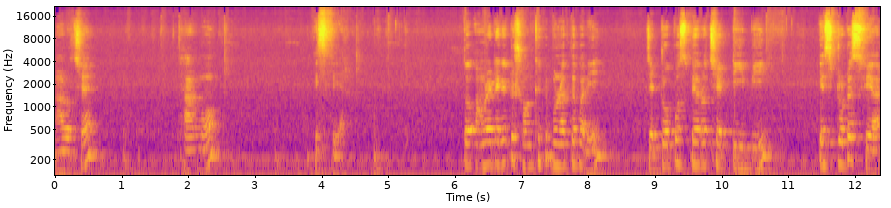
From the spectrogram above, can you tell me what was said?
আর হচ্ছে থার্মো স্ফিয়ার তো আমরা এটাকে একটু সংক্ষেপে মনে রাখতে পারি যে ট্রোপোস্ফিয়ার হচ্ছে টিপি স্ট্রোটোস্ফিয়ার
